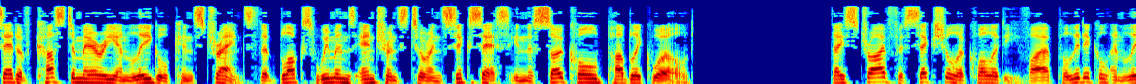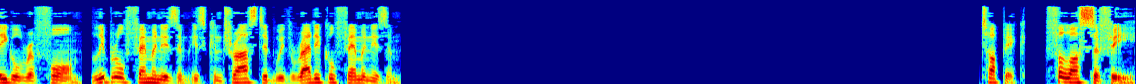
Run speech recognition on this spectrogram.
set of customary and legal constraints that blocks women's entrance to and success in the so-called public world. They strive for sexual equality via political and legal reform. Liberal feminism is contrasted with radical feminism. Topic: Philosophy.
